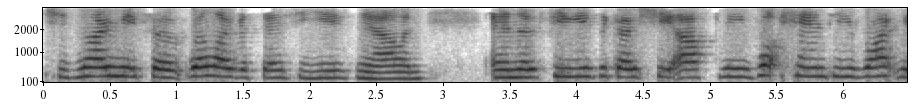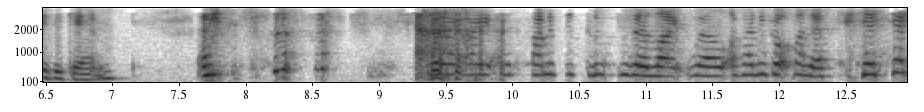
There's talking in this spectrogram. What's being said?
she's known me for well over 30 years now, and and a few years ago she asked me, "What hand do you write with again?" I, I, I kind of just looked at her like, well, I've only got my left hand.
